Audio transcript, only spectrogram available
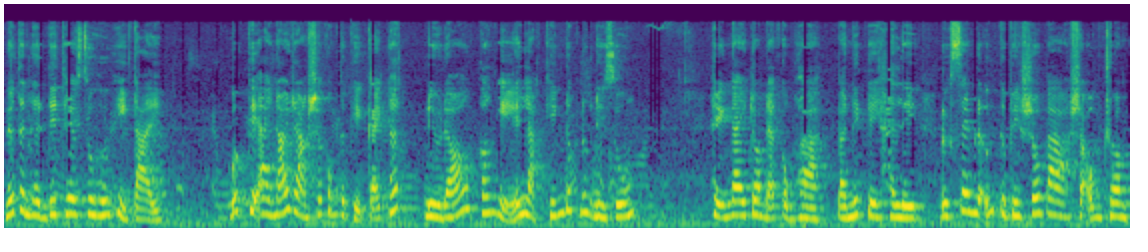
nếu tình hình đi theo xu hướng hiện tại. Bất kỳ ai nói rằng sẽ không thực hiện cải cách, điều đó có nghĩa là khiến đất nước đi xuống. Hiện nay trong đảng Cộng hòa, bà Nikki Haley được xem là ứng cử viên số 3 sau ông Trump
